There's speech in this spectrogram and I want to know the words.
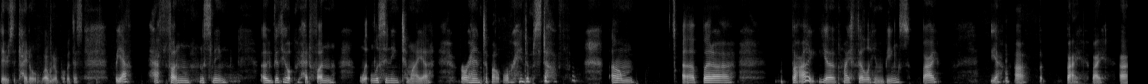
there's a title I'm gonna put with this. But yeah have fun listening. I really hope you had fun listening to my uh, rant about random stuff. Um, uh, but uh, bye, yeah, my fellow human beings. Bye. Yeah. Uh, bye, bye. Uh,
